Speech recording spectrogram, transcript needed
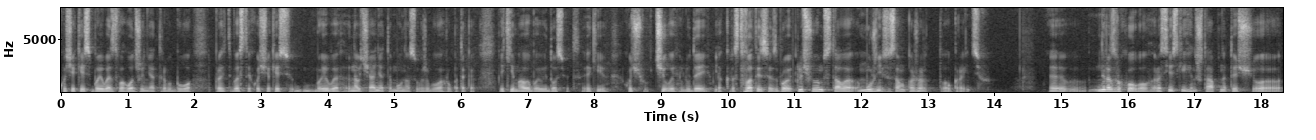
хоч якесь бойове злагодження, треба було провести хоч якесь бойове навчання. Тому у нас вже була група така, які мали бойовий досвід, які хоч вчили людей, як користуватися зброєю. Ключовим стала мужність і самопожертва українців. Е, Не розраховував російський генштаб на те, що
